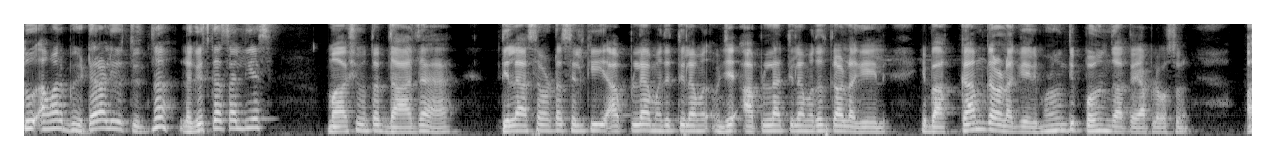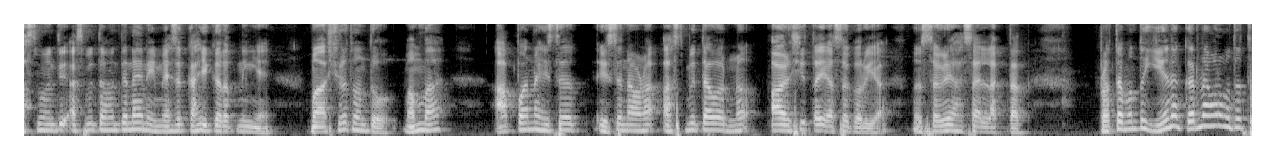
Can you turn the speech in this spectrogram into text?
तू आम्हाला भेटायला आली होतीस ना? लगेच का चालली आहेस? मग अशी म्हणतात दादा तिला असं वाटत असेल की आपल्या मदतीला म्हणजे आपल्याला तिला मदत करावं लागेल हे बागकाम करावं लागेल म्हणून ती पळून जाते आपल्यापासून. अस्मि म्हणते अस्मिता म्हणते नाही नाही मी असं काही करत नाही आहे मग अश्वित म्हणतो मम्मा आपण हिचं हिचं नाव ना अस्मितावरनं आळशीताई असं करूया. सगळे हसायला लागतात. प्रताप म्हणतो ये ना कर ना मला मदत.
